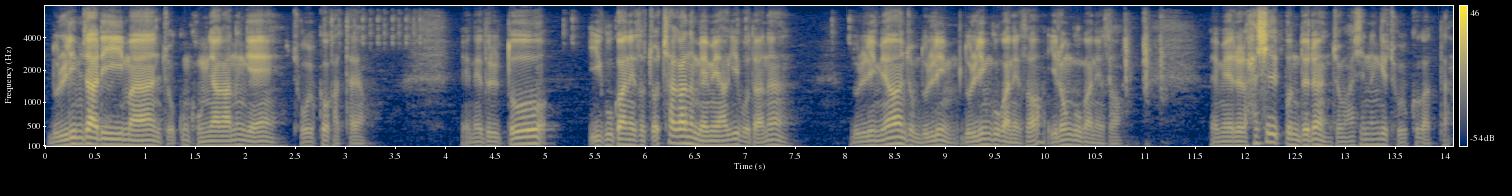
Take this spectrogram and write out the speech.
눌림 자리만 조금 공략하는 게 좋을 것 같아요. 얘네들도 이 구간에서 쫓아가는 매매 하기보다는 눌리면 좀 눌림, 눌림 구간에서, 이런 구간에서 매매를 하실 분들은 좀 하시는 게 좋을 것 같다.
